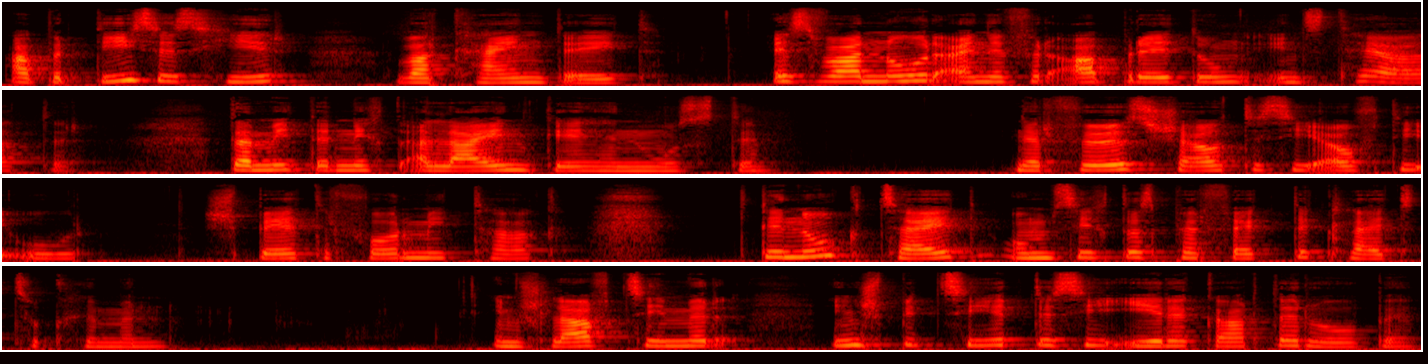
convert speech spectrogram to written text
Aber dieses hier war kein Date. Es war nur eine Verabredung ins Theater, damit er nicht allein gehen musste. Nervös schaute sie auf die Uhr. Später Vormittag. Genug Zeit, um sich das perfekte Kleid zu kümmern. Im Schlafzimmer inspizierte sie ihre Garderobe.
